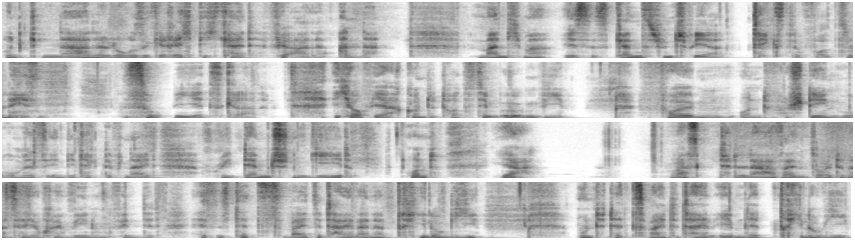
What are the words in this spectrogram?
und gnadelose Gerechtigkeit für alle anderen. Manchmal ist es ganz schön schwer, Texte vorzulesen. So wie jetzt gerade. Ich hoffe, ihr konntet trotzdem irgendwie folgen und verstehen, worum es in Detective Knight Redemption geht. Und ja, was klar sein sollte, was ja auch Erwähnung findet. Es ist der zweite Teil einer Trilogie und der zweite Teil eben der Trilogie,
